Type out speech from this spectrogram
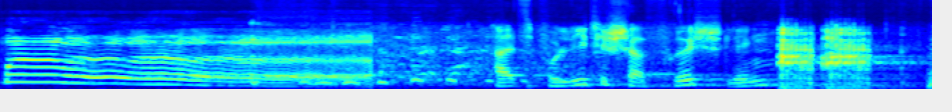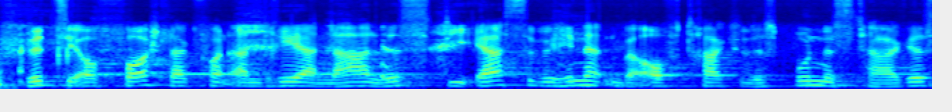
Als politischer Frischling wird sie auf Vorschlag von Andrea Nahles die erste Behindertenbeauftragte des Bundestages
